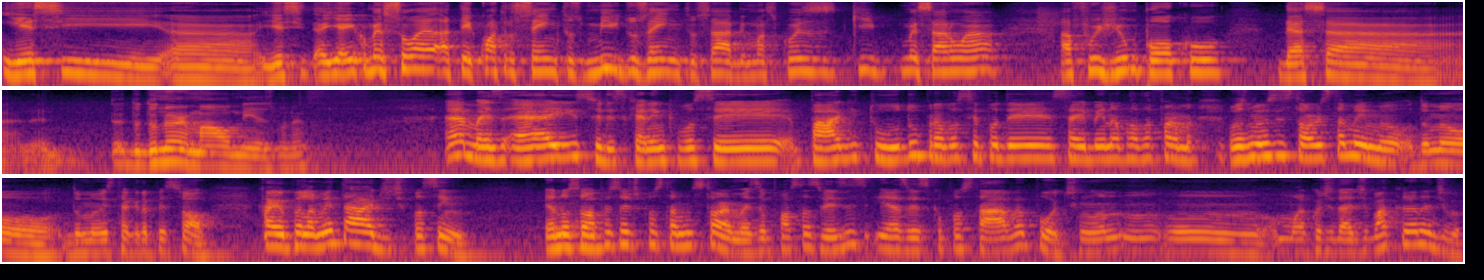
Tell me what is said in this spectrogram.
e esse, ah, e esse e aí começou a a ter 400, 1200, sabe? Umas coisas que começaram a, a fugir um pouco dessa do, do normal mesmo, né? É, mas é isso, eles querem que você pague tudo pra você poder sair bem na plataforma. Os meus stories também, meu, do, meu, do meu Instagram pessoal, caiu pela metade, tipo assim. Eu não sou uma pessoa de postar muito story, mas eu posto às vezes, e às vezes que eu postava, pô, tinha um, um, uma quantidade bacana, tipo,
